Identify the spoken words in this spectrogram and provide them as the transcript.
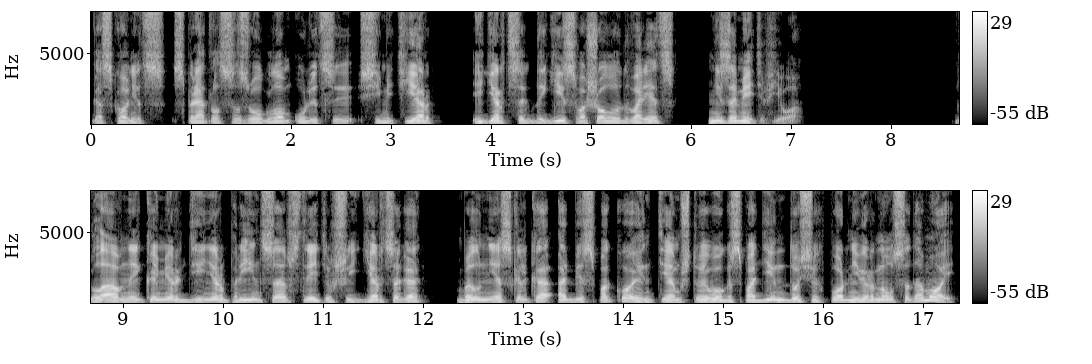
Гасконец спрятался за углом улицы Симитьер, и герцог Дегис вошел во дворец, не заметив его. Главный камердинер принца, встретивший герцога, был несколько обеспокоен тем, что его господин до сих пор не вернулся домой,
